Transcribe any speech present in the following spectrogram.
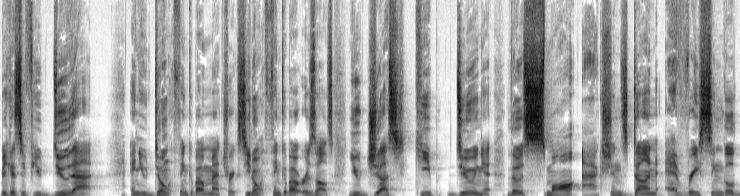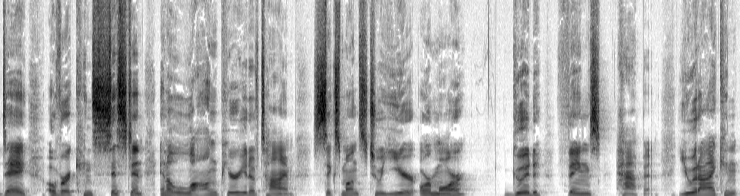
Because if you do that, and you don't think about metrics, you don't think about results, you just keep doing it. Those small actions done every single day over a consistent and a long period of time, six months to a year or more, good things happen. You and I can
